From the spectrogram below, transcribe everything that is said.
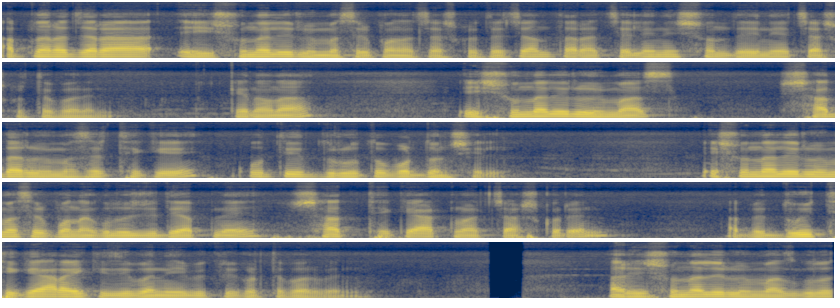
আপনারা যারা এই সোনালি রুই মাছের পোনা চাষ করতে চান, তারা চাইলে নিঃসন্দেহে নিয়ে চাষ করতে পারেন। কেননা, এই সোনালি রুই মাছ সাদা রুই মাছের থেকে অতি দ্রুত বর্ধনশীল। এই সোনালি রুই মাছের পোনাগুলো যদি আপনি সাত থেকে আট মাস চাষ করেন, আপনি দুই থেকে আড়াই কেজি বানিয়ে বিক্রি করতে পারবেন। আর এই সোনালি রুই মাছগুলো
